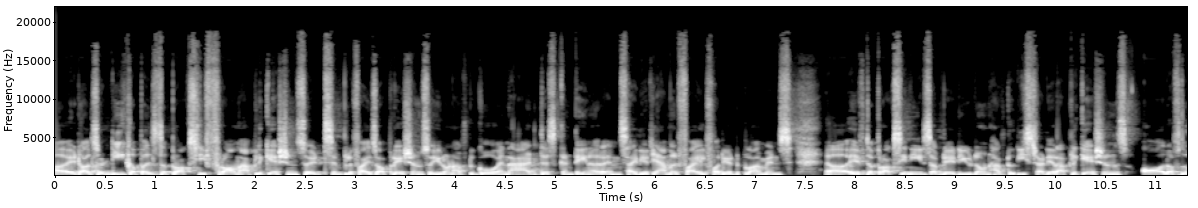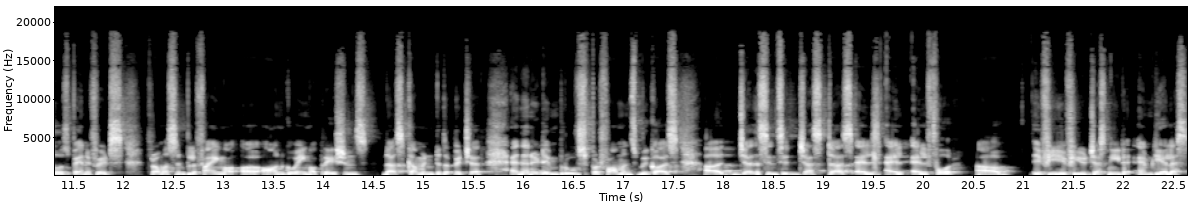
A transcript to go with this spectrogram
uh, it also decouples the proxy from application so it simplifies operations so you don't have to go and add this container inside your yaml file for your deployments uh, if the proxy needs update you don't have to restart your applications all of those benefits from a simplifying uh, ongoing operations does come into the picture and then it improves performance because uh, just, since it just does L, L, L4 uh, if you if you just need MTLS,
